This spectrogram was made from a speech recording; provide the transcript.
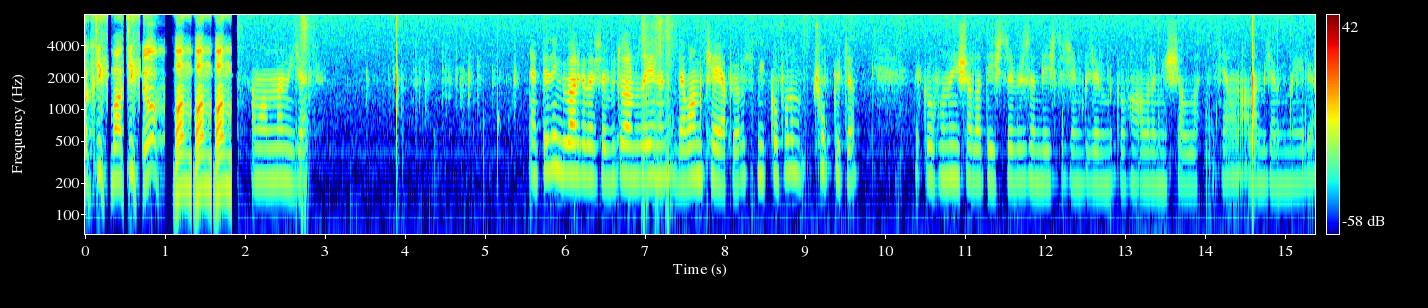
Aktif maktif yok. Bam bam bam. Ama anlamayacak. Evet dediğim gibi arkadaşlar videolarımıza yeniden devam K yapıyoruz. Mikrofonum çok kötü. Mikrofonu inşallah değiştirebilirsem değiştireceğim. Güzel bir mikrofon alırım inşallah diyeceğim ama alamayacağım gibi geliyor.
